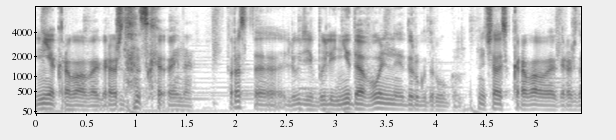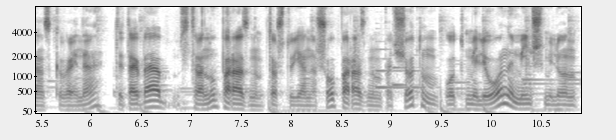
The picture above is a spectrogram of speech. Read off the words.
не кровавая гражданская война. Просто люди были недовольны друг другом. Началась кровавая гражданская война. И тогда страну по-разному, то, что я нашел по разным подсчетам, от миллиона, меньше миллиона,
